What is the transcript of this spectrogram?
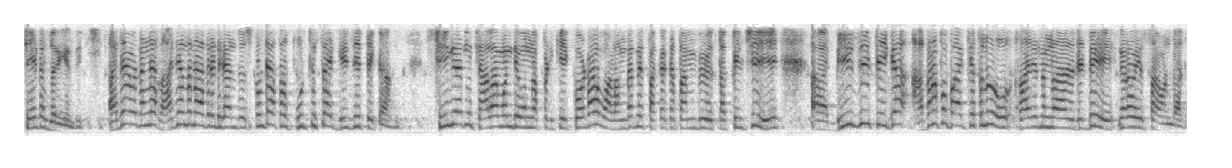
చేయడం జరిగింది. అదే విధంగా రాజేంద్రనాథ్ రెడ్డి గారిని చూసుకుంటే అతను పూర్తి స్థాయి డీజీపీ కాదు. సీనియర్లు చాలా మంది ఉన్నప్పటికీ కూడా వాళ్ళందరినీ పక్కకు తంపి తప్పించి బీజేపీగా అదనపు బాధ్యతలు రాజేంద్రనాథ్ రెడ్డి నిర్వహిస్తా ఉన్నారు.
